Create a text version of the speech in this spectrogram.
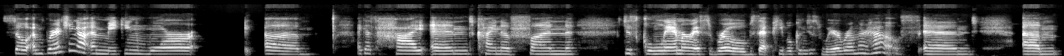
So I'm branching out and making more, um, I guess, high end kind of fun, just glamorous robes that people can just wear around their house. And um,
